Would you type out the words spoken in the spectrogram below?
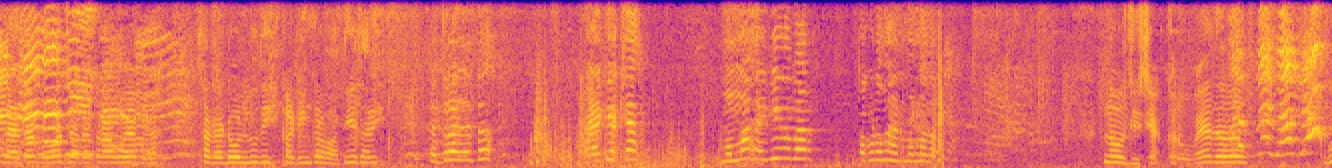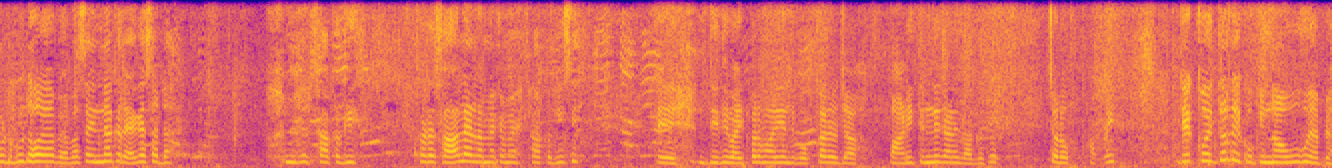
ਵੈਦਰ ਬਹੁਤ ਜ਼ਿਆਦਾ ਖਰਾਬ ਹੋਇਆ ਪਿਆ ਸਾਡਾ ਡੋਲੂ ਦੀ ਕਟਿੰਗ ਕਰਵਾਤੀ ਹੈ ਸਾਰੀ। ਇੱਧਰ ਆ ਜਾ ਤਾਂ ਹੈ ਕੀ ਆਖਿਆ? ਮੰਮਾ ਹੈਗੀ ਨਾ ਬਾਹਰ? ਪਕੜੋ ਹੈਂਡ ਮੰਮਾ ਦਾ। ਲਓ ਜੀ ਚੈੱਕ ਕਰੋ ਵੈਦਰ ਗੁੱਡ ਗੁੱਡ ਹੋਇਆ ਪਿਆ, ਬਸ ਇੰਨਾ ਕੁ ਰਹਿ ਗਿਆ ਸਾਡਾ। ਮੈਂ ਥੱਕ ਗਈ। ਥੋੜਾ ਸਾਹ ਲੈ ਲਾ, ਮੈਂ ਕਿ ਮੈਂ ਥੱਕ ਗਈ ਸੀ। ਤੇ ਦੀਦੀ ਵਾਈਪਰ ਮਾਰੀ ਜਾਂਦੀ ਬੋਕਰ ਜਾ ਪਾਣੀ ਤਿੰਨੇ ਜਾਣੇ ਲੱਗ ਕੇ। ਚਲੋ ਆਪੇ ਦੇਖੋ, ਇੱਧਰ ਦੇਖੋ ਕਿੰਨਾ ਉਹ ਹੋਇਆ ਪਿਆ।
